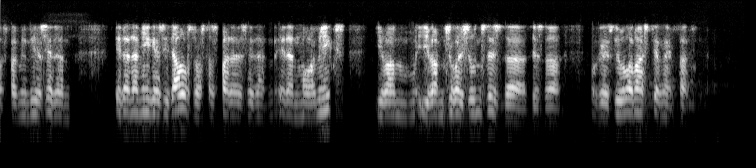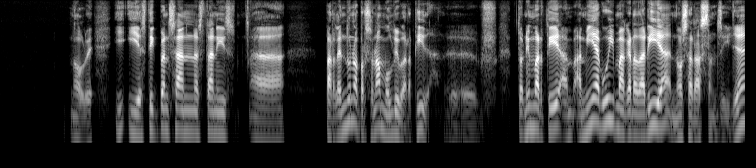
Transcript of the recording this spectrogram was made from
Les famílies eren, eren amigues i tal, els nostres pares eren, eren molt amics, i vam, i vam jugar junts des de, des de el que es diu la màster en infància. Molt bé. I, i estic pensant, Estanis, eh, parlem d'una persona molt divertida. Eh, Toni Martí, a, a mi avui m'agradaria, no serà senzill, eh,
